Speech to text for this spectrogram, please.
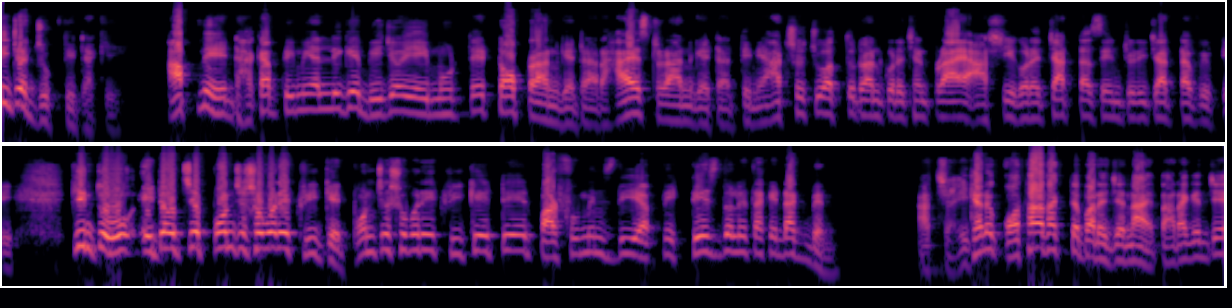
এইটার যুক্তিটা কি? আপনি ঢাকা প্রিমিয়ার লিগে বিজয় এই মুহূর্তে top run getter, highest run getter. তিনি আটশো চুয়াত্তর রান করেছেন, প্রায় আশি ঘরে চারটা সেঞ্চুরি, চারটা ফিফটি। কিন্তু এটা হচ্ছে পঞ্চাশ ওভারের ক্রিকেট। পঞ্চাশ ওভারের ক্রিকেটের পারফরমেন্স দিয়ে আপনি টেস্ট দলে তাকে ডাকবেন? আচ্ছা এখানে কথা থাকতে পারে যে না, তার আগে যে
